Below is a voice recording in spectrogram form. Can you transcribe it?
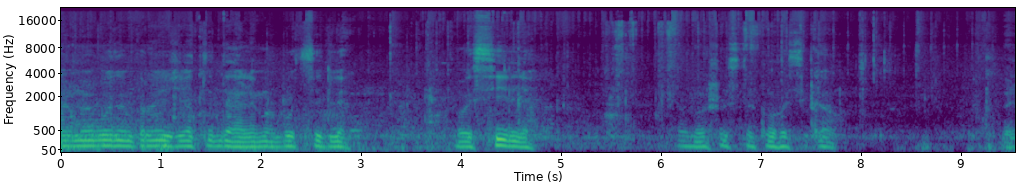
А ми будемо проїжджати далі, мабуть, це для весілля. Або щось такого цікавого. Блін,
